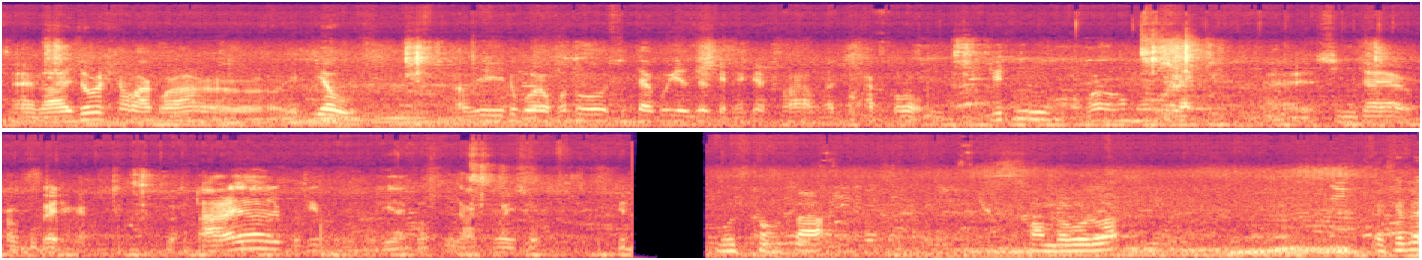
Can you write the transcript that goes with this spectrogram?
ৰাইজৰ সেৱা কৰাৰ এতিয়াও আজি এইটো বয়সতো চিন্তা কৰি আছে কেনেকৈ সেৱা প্ৰকাশ কৰক সেইটো অহৰহ চিন্তাই বুকাই থাকে। তাৰে প্ৰতিফলিত কৰি আগবাঢ়িছোঁ। মুখ্য সত্তা চন্দ্ৰ বৰুৱা। তেখেতে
